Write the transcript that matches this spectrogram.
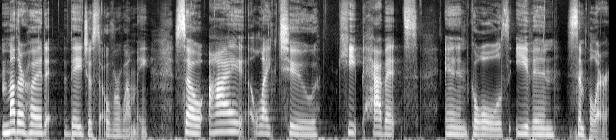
motherhood, they just overwhelm me. So, I like to keep habits and goals even simpler.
